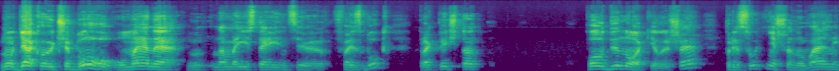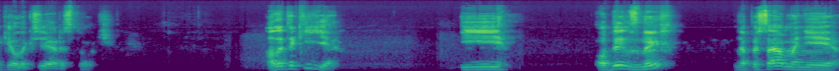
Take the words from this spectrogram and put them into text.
ну, дякуючи Богу, у мене на моїй сторінці Facebook практично поодинокі лише присутні шанувальники Олексія Арестовича. Але такі є. І один з них написав мені, е,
